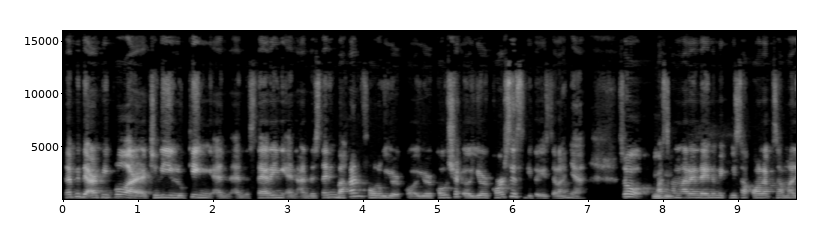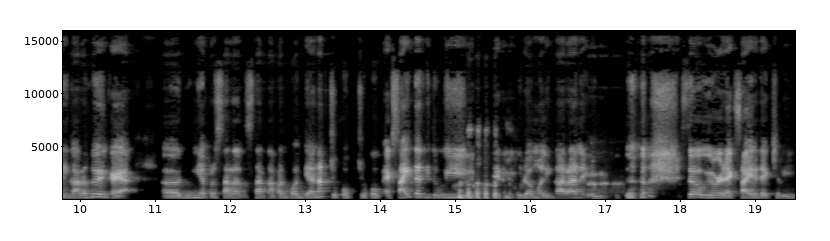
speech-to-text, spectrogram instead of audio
tapi there are people are actually looking and and staring and understanding bahkan follow your your culture uh, your courses gitu istilahnya. So pas mm-hmm. kemarin Dynamic bisa collab sama Lingkaran tuh yang kayak uh, dunia perstart startupan Pontianak cukup cukup excited gitu. Wih, Dynamic udah mau Lingkaran ya gitu. so we were excited actually.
